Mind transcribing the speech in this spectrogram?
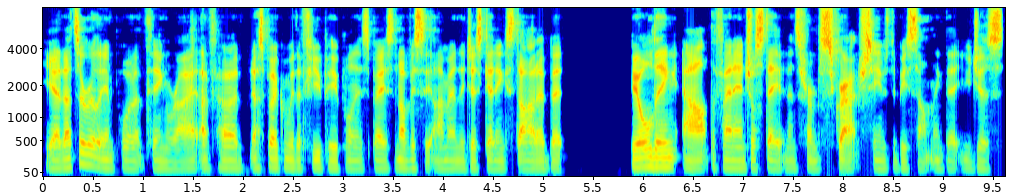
Yeah, that's a really important thing, right? I've heard, I've spoken with a few people in this space, and obviously I'm only just getting started, but building out the financial statements from scratch seems to be something that you just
